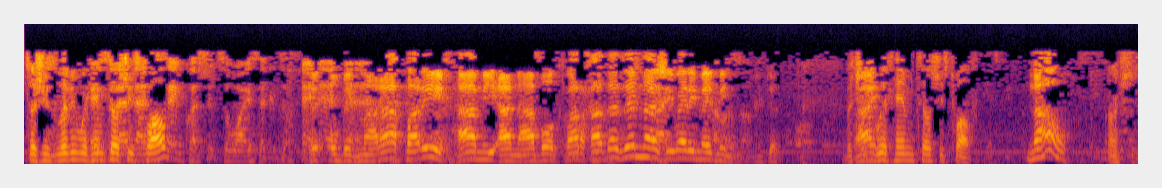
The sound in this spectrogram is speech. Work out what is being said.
So she's living with him so till she's twelve. Same question. So why a second time? She already made me. Good. But she's Right. with him till she's 12. No. Oh, she's,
